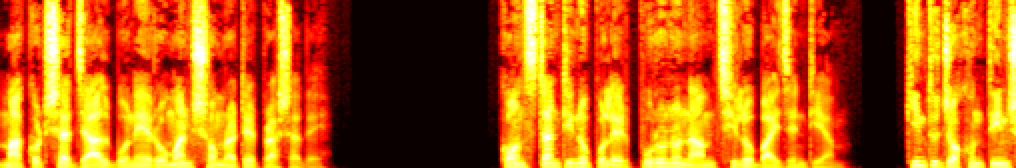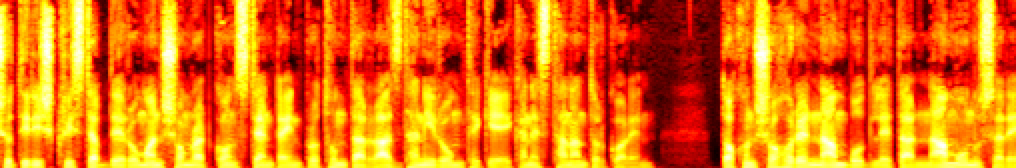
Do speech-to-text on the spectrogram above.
মাকড়সা জাল বনে রোমান সম্রাটের প্রাসাদে। কনস্টান্টিনোপলের পুরনো নাম ছিল বাইজেন্টিয়াম। কিন্তু যখন তিনশো তিরিশ খ্রিস্টাব্দে রোমান সম্রাট কনস্ট্যান্টাইন প্রথম তার রাজধানী রোম থেকে এখানে স্থানান্তর করেন, তখন শহরের নাম বদলে তার নাম অনুসারে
